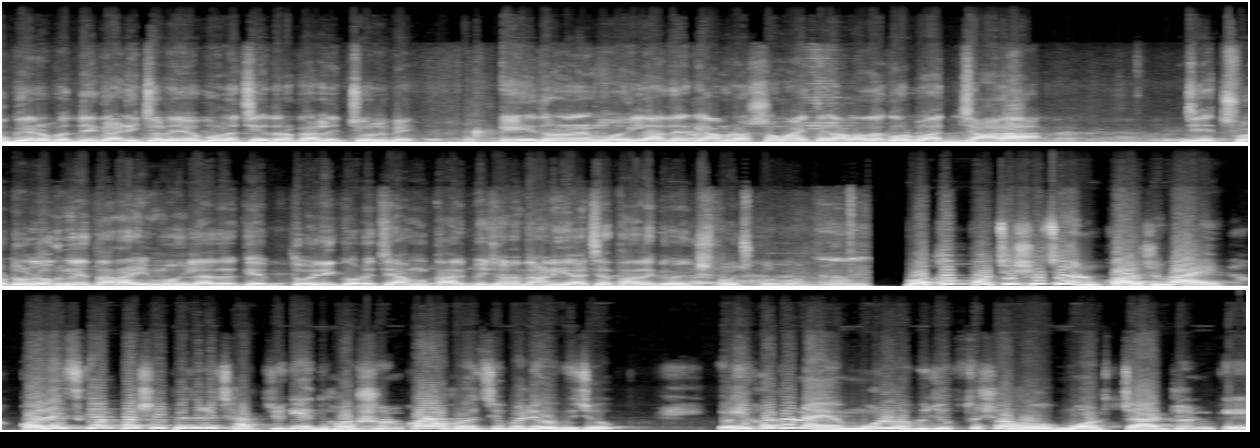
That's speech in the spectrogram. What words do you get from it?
বুকের ওপর দিয়ে গাড়ি চলে যাবে বলেছি দরকার হলে চলবে। এই ধরনের মহিলাদেরকে আমরা সময় থেকে আলাদা করব আর যারা যে ছোট লোক নেতারা এই মহিলাদেরকে তৈরি করেছে এবং তার পেছনে দাঁড়িয়ে আছে, তাদেরকেও এক্সপোজ করব গত পঁচিশে জন কসবায় কলেজ ক্যাম্পাসের ভেতরে ছাত্রীকে ধর্ষণ করা হয়েছে বলে অভিযোগ। এই ঘটনায় মূল অভিযুক্ত সহ মোট চারজনকে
